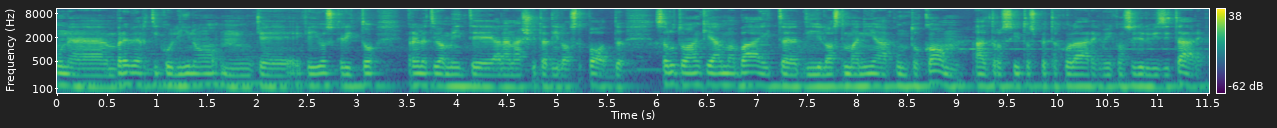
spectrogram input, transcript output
un eh, breve articolino mh, mm, che, che, io ho scritto relativamente alla nascita di Lost Pod. Saluto anche Alma Byte di lostmania.com altro sito spettacolare che vi consiglio di visitare.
